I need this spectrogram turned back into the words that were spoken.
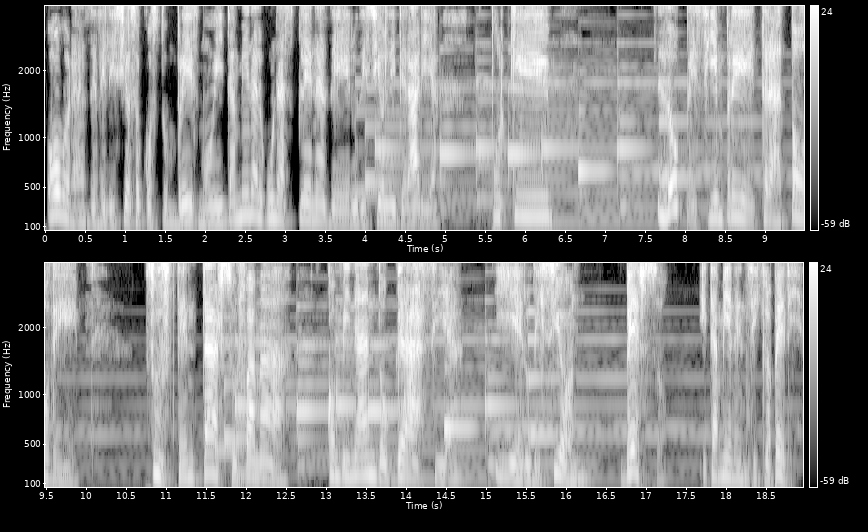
obras de delicioso costumbrismo y también algunas plenas de erudición literaria, porque López siempre trató de sustentar su fama combinando gracia, y erudición, verso y también enciclopedia.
